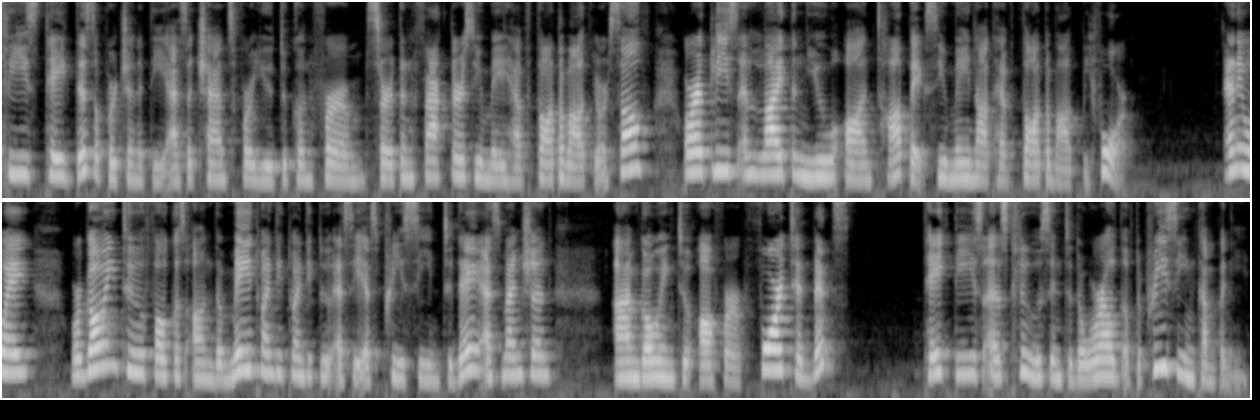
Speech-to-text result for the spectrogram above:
Please take this opportunity as a chance for you to confirm certain factors you may have thought about yourself, or at least enlighten you on topics you may not have thought about before. Anyway, we're going to focus on the May 2022 SCS pre seen today. As mentioned, I'm going to offer four tidbits Take these as clues into the world of the pre seen company.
